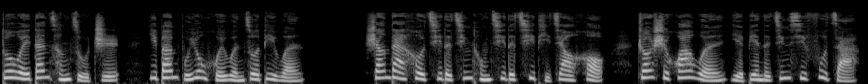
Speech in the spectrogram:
多为单层组织，一般不用回纹做地纹。商代后期的青铜器的器体较厚，装饰花纹也变得精细复杂，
